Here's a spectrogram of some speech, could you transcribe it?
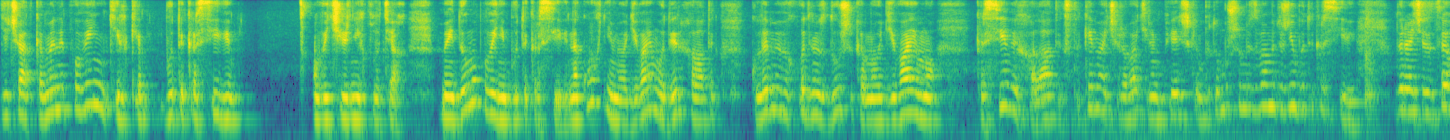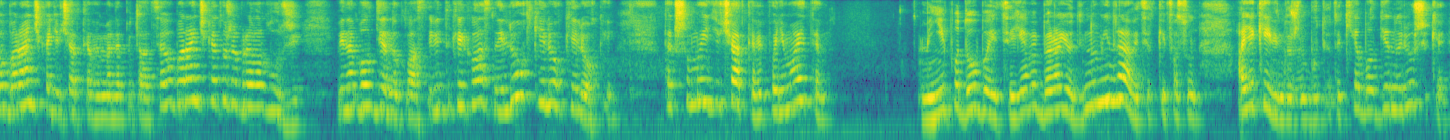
дівчатка, ми не повинні тільки бути красиві у вечірніх платях. Ми й вдома повинні бути красиві. На кухні ми одягаємо один халатик. Коли ми виходимо з душика, ми одягаємо красивий халатик з такими очаровательними пірішками, тому що ми з вами повинні бути красиві. До речі, за цього баранчика, дівчатка, ви мене питали, цього баранчика я теж брала в луджі. Він обалденно класний. Він такий класний, легкий, легкий, легкий. Так що, мої дівчатка, ви розумієте? Мені подобається, я вибираю один. Ну, мені подобається такий фасон. А який він должен бути? Такі обалденно рюшики.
